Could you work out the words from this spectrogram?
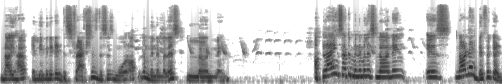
Now you have eliminated distractions. This is more of the minimalist learning applying a minimalist learning is not that difficult,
